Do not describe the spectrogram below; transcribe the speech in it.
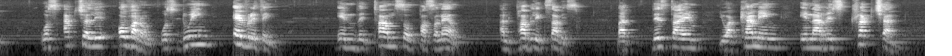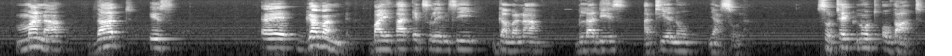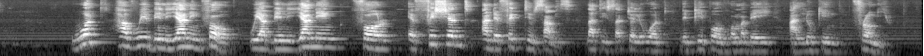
was actually overall, was doing everything in the terms of personnel and public service. But this time you are coming in a restructured manner that is uh, governed by Her Excellency Governor Gladys Atieno Nyasuna. So take note of that. What have we been yearning for? We have been yearning for efficient and effective service. That is actually what the people of Homa Bay are looking from you.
